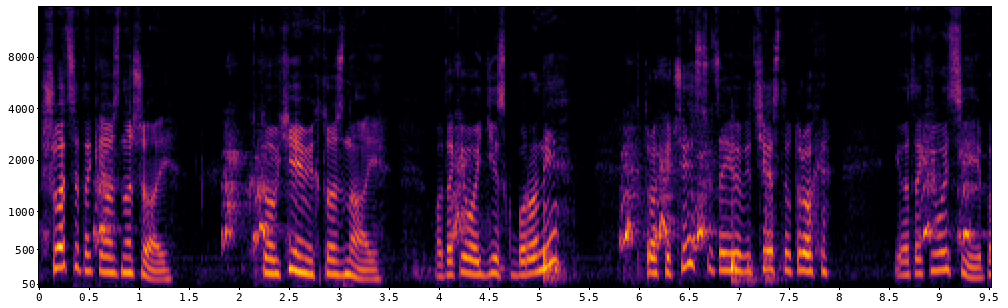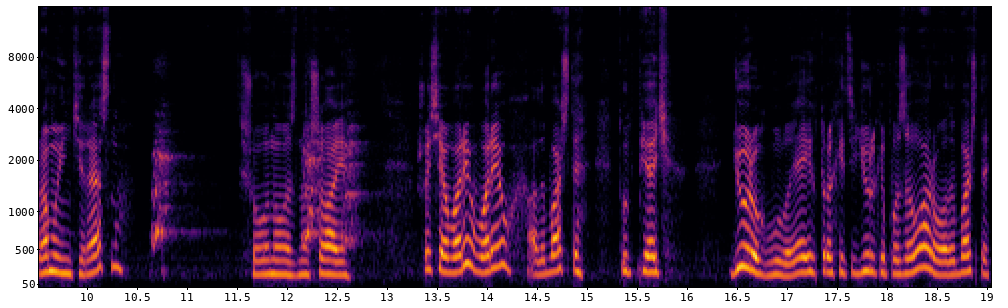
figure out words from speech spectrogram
Що це таке означає? Хто в темі, хто знає. Отакий ось диск борони. Трохи чистю, це його відчистив трохи. І отакі оці. Прямо інтересно, що воно означає. Щось я варив, варив, але бачите, тут 5 дюрок було. Я їх трохи ці дюрки позаварив, але бачите,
